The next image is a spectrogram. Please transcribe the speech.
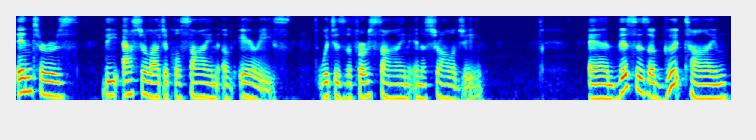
enters the astrological sign of Aries, which is the first sign in astrology. And this is a good time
